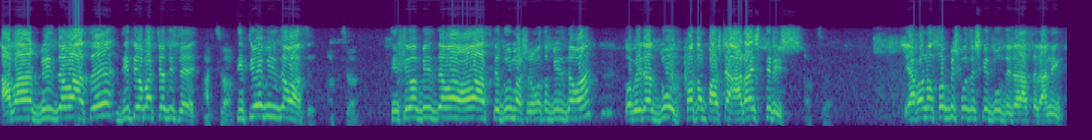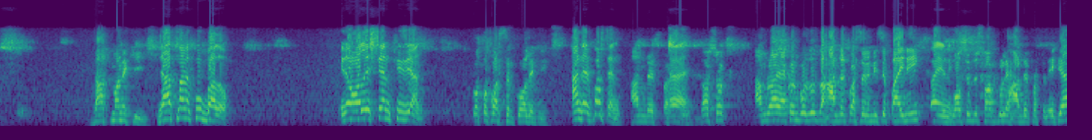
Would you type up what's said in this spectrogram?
আবার বীজ দেওয়া আছে দ্বিতীয় বাচ্চা দিছে। আচ্ছা। তৃতীয় বীজ দেওয়া আছে। আচ্ছা। তৃতীয় বীজ দেওয়া ও আজকে দুই মাসের মতো বীজ দেওয়া। তবে এটার দুধ প্রথম পাঁচটা আড়াইশ তিরিশ। আচ্ছা। এখনও চব্বিশ পঁচিশ কেজি দুধ এটা আছে রানিং দাঁত মানে কি? জাত মানে খুব ভালো। এটা অলেস্টিয়ান ফিজিয়ান কত percent quality hundred percent. Hundred হ্যাঁ। দর্শক আমরা এখন পর্যন্ত হান্ড্রেড পার্সেন্টের নিচে পাইনি। বলছেন যে সবগুলো হান্ড্রেড পার্সেন্ট। এটা?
